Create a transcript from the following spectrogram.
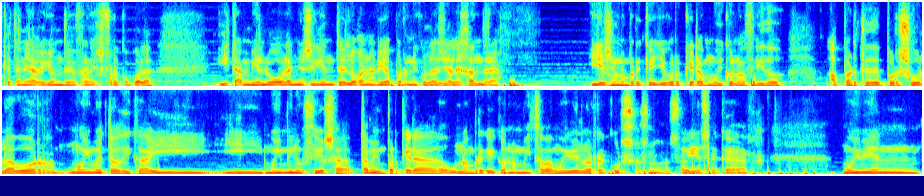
que tenía guion de Francis Ford Coppola, y también luego el año siguiente lo ganaría por Nicolás y Alejandra. Y es un hombre que yo creo que era muy conocido, aparte de por su labor muy metódica y, muy minuciosa, también porque era un hombre que economizaba muy bien los recursos, ¿no? Sabía sacar muy bien,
